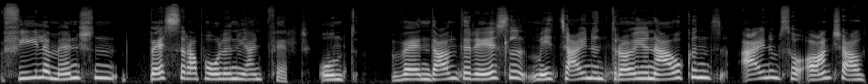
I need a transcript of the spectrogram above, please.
viele Menschen besser abholen wie ein Pferd. Und wenn dann der Esel mit seinen treuen Augen einem so anschaut,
